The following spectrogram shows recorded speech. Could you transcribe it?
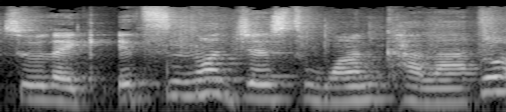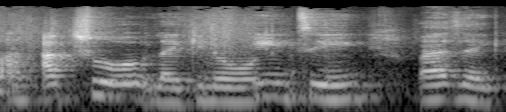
So like it's not just one color. It's not an actual like you know painting but it's like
